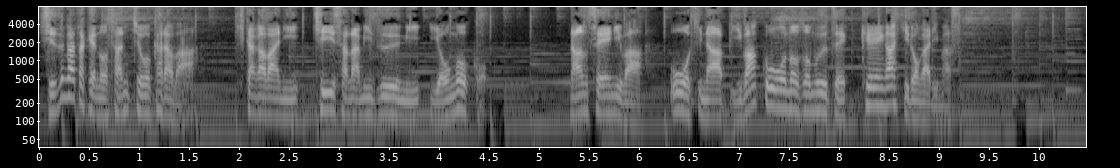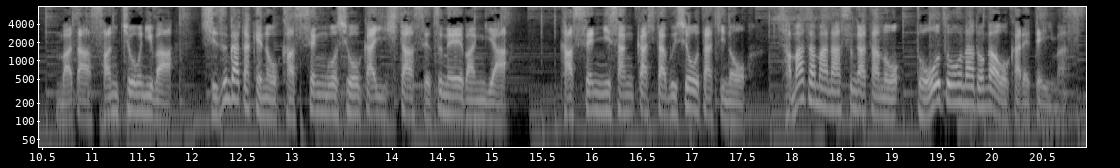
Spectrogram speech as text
静ヶ岳の山頂からは北側に小さな湖余呉湖。南西には大きな琵琶湖を望む絶景が広がります。また山頂には静ヶ岳の合戦を紹介した説明板や合戦に参加した武将たちのさまざまな姿の銅像などが置かれています。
